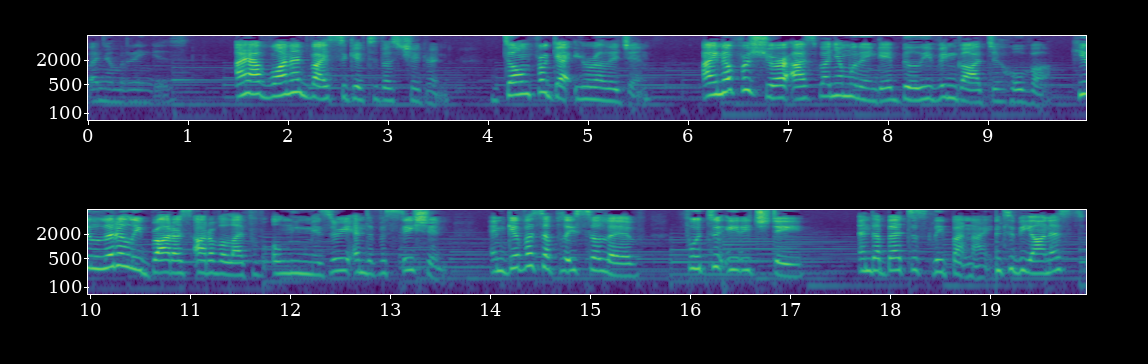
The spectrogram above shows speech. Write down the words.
Banyamulenges? I have one advice to give to those children. Don't forget your religion. I know for sure as Banyamulenge believe in God Jehovah. He literally brought us out of a life of only misery and devastation and give us a place to live, food to eat each day, and a bed to sleep at night. And to be honest,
